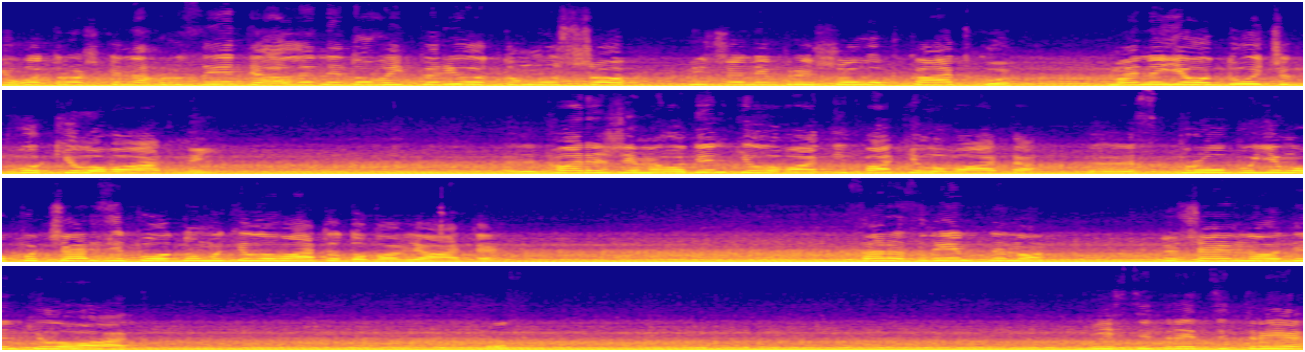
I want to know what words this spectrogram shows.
його трошки нагрузити, але не довгий період, тому що він ще не прийшов обкатку. У мене є одуйчик 2 кВт. Два режими 1 кВт і 2 кВт. Спробуємо по черзі по 1 кВт додати. Зараз вимкнено, включаємо на 1 кВт. 233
